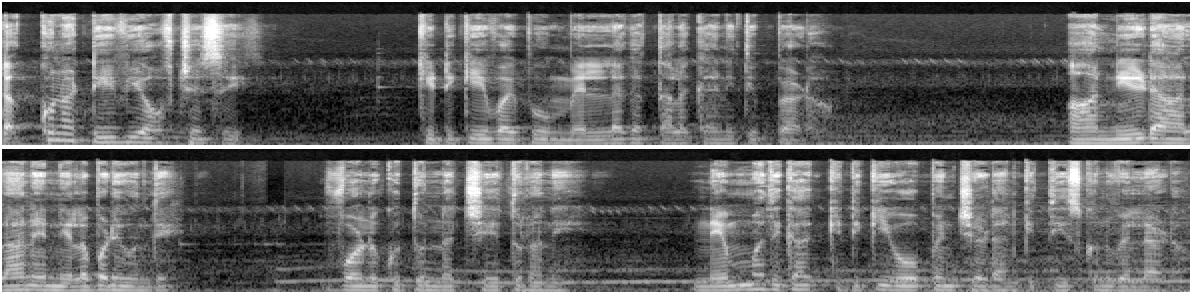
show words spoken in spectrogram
టక్కున టీవీ ఆఫ్ చేసి కిటికీ వైపు మెల్లగా తలకాయని తిప్పాడు. ఆ నీడ అలానే నిలబడి ఉంది. వణుకుతున్న చేతులని నెమ్మదిగా కిటికీ ఓపెన్ చేయడానికి తీసుకుని వెళ్ళాడు.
